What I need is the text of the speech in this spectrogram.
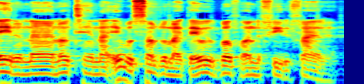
eight or nine or 10. It was something like that. It was both undefeated fighters.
